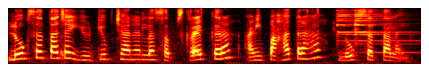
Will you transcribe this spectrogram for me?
लोकसत्ताच्या युट्यूब चॅनलला सबस्क्राईब करा आणि पाहत रहा लोकसत्ता लाईव्ह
